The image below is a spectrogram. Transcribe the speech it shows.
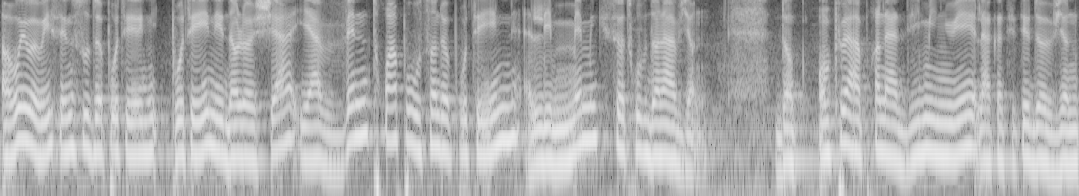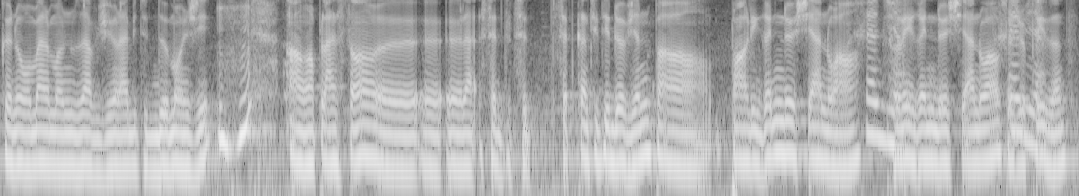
Ah oui, oui, oui, c'est une source de protéines. protéines et dans le chia, il y a 23% de protéines, les mêmes qui se trouvent dans la viande. Donc, on peut apprendre à diminuer la quantité de viande que normalement nous avions l'habitude de manger mhm. en remplaçant euh, euh, euh, cette, quantité de viande par, par les graines de chia noir. Sur les graines de chia noir que je présente.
